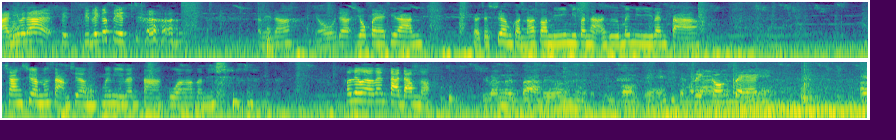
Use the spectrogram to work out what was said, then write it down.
อันนี้ไม่ได้ปิดปิดลิขสิทธิ์อันนี้นะ เดี๋ยวจะยกไปที่ร้าน เดี๋ยวจะเชื่อมก่อนนะ ตอนนี้มีปัญหาคือไม่มีแว่นตา ช่างเชื่อมทั้งสามเชื่อมไม่มีแว่นตากลัวครับตอนนี้ เขาเรียกว่าแว่นตาดำเหรอที่ร้านเนินตาเดี๋ยวเราเนินกองแสงที่ธรรมดาเป็นกองแสง อั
